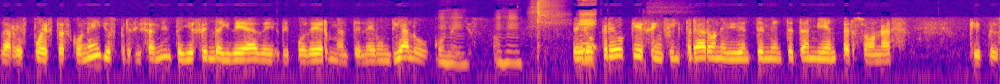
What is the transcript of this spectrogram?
las respuestas con ellos precisamente y esa es la idea de, poder mantener un diálogo con ellos. Pero eh, creo que se infiltraron evidentemente también personas que pues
